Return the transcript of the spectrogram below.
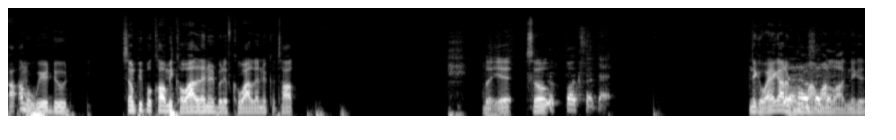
I, I'm a weird dude. Some people call me Kawhi Leonard, but if Kawhi Leonard could talk, but yeah. So, Who the fuck said that? nigga, why I gotta ruin my said that? monologue, nigga?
